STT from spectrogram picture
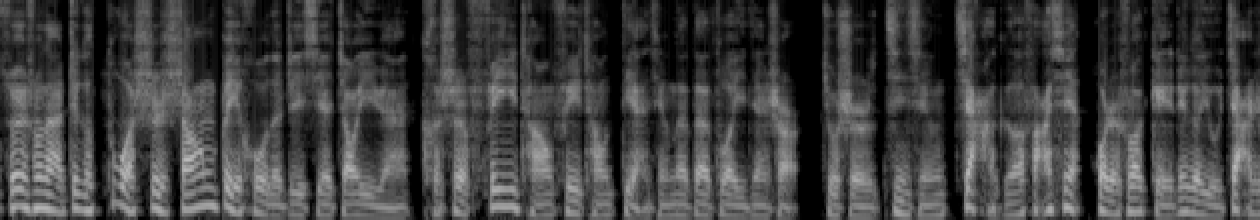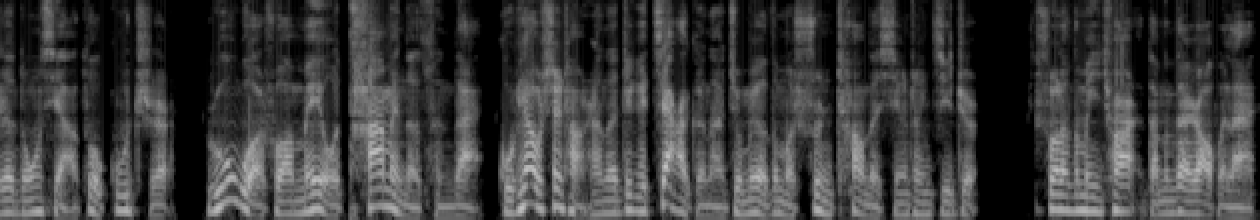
所以说呢，这个做市商背后的这些交易员，可是非常非常典型的在做一件事儿，就是进行价格发现，或者说给这个有价值的东西啊做估值。如果说没有他们的存在，股票市场上的这个价格呢就没有这么顺畅的形成机制。说了这么一圈，咱们再绕回来，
